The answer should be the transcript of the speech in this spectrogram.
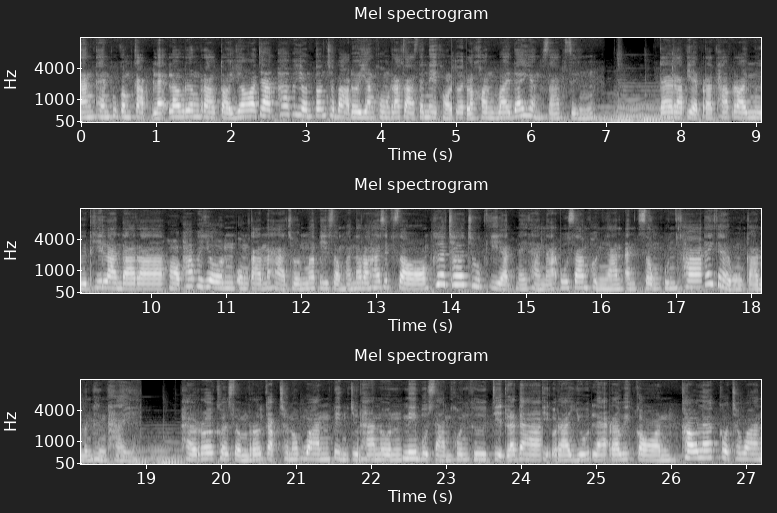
นั่งแทนผู้กำกับและเล่าเรื่องราวต่อยอดจากภาพยนตร์ต้นฉบับ โดยยังคงรักษาเสน่ห์ของตัวละครไว้ได้อย่างซาบซึ้ง ได้รับเกียรติประทับรอยมือที่ลานดารา หอภาพยนตร์ องค์การมหาชนเมื่อปี 2552 เพื่อเชิดชูเกียรติในฐานะผู้สร้างผลงานอันทรงคุณค่าให้แก่วงการบันเทิงไทย ไพโรจน์เคยสมรสกับชนกวัน ปิ่นจุธานนท์มีบุตรสามคนคือจิตรดา จิรายุทธและรวิกร เขาและกฎชวัน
